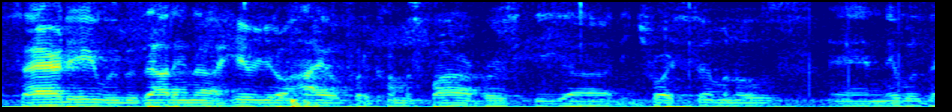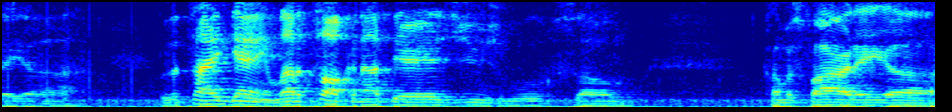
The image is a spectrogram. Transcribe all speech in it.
Saturday, we was out in uh, Hilliard, Ohio for the Columbus Fire versus the uh, Detroit Seminoles, and it was a uh, it was a tight game. A lot of talking out there as usual. So Columbus Fire, they uh,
